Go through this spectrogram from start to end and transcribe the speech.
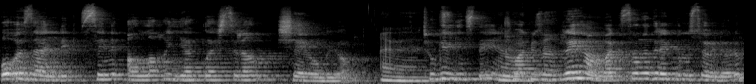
o özellik seni Allah'a yaklaştıran şey oluyor. Evet. Çok ilginç değil mi? Çok bak, güzel. Reyhan bak sana direkt bunu söylüyorum.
